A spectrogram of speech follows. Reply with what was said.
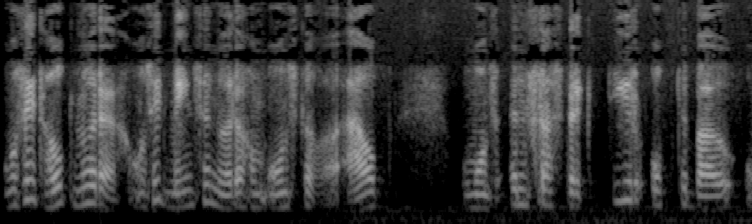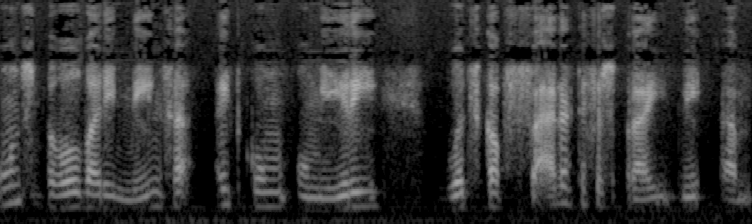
Ons het hulp nodig. Ons het mense nodig om ons te help om ons infrastruktuur op te bou. Ons wil by die mense uitkom om hierdie boodskap verder te versprei nie, um,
